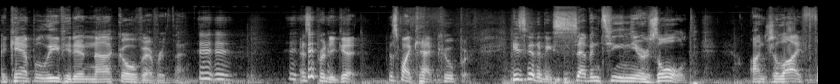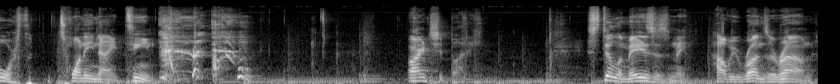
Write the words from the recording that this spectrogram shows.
I can't believe he didn't knock over everything. That's pretty good. That's my cat Cooper. He's going to be 17 years old on July 4th, 2019. Aren't you, buddy? Still amazes me how he runs around.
